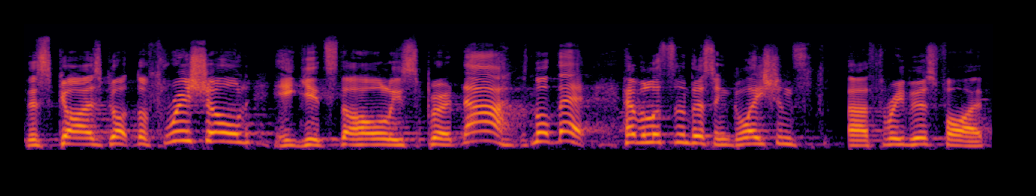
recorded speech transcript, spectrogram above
This guy's got the threshold, he gets the Holy Spirit. Nah, it's not that. Have a listen to this in Galatians uh, 3, verse 5.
